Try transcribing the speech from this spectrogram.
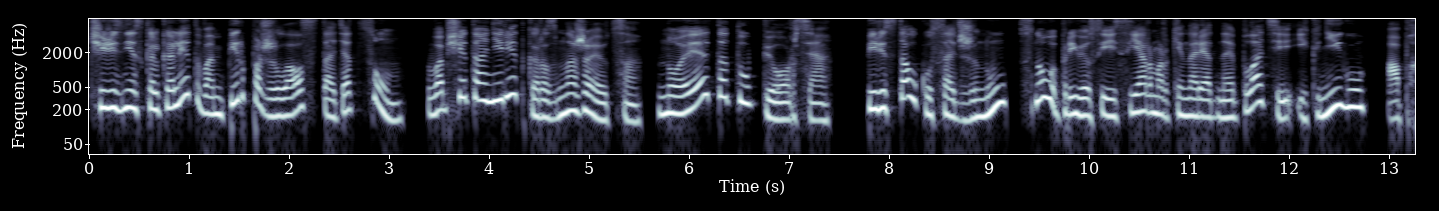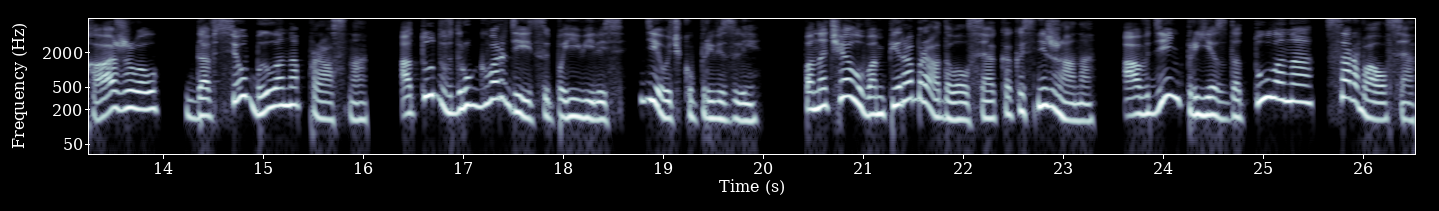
Через несколько лет вампир пожелал стать отцом. Вообще-то они редко размножаются, но этот уперся. Перестал кусать жену, снова привез ей с ярмарки нарядное платье и книгу, обхаживал. Да все было напрасно. А тут вдруг гвардейцы появились, девочку привезли. Поначалу вампир обрадовался, как и Снежана, а в день приезда Тулана сорвался.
